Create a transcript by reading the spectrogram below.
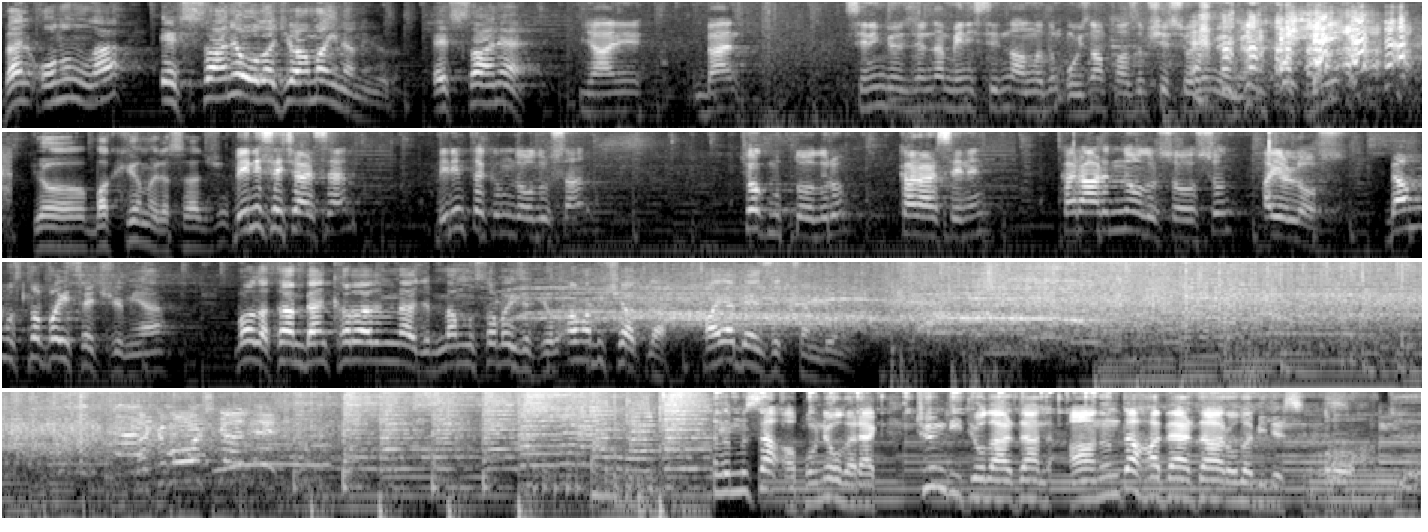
Ben onunla efsane olacağıma inanıyorum. Efsane. Yani ben senin gözlerinden beni istediğini anladım. O yüzden fazla bir şey söylemiyorum yani. Beni Yo bakıyorum öyle sadece. Beni seçersen, benim takımda olursan çok mutlu olurum. Karar senin. Kararın ne olursa olsun hayırlı olsun. Ben Mustafa'yı seçiyorum ya. Vallahi tamam ben kararımı verdim. Ben Mustafa'yı seçiyorum ama bir şartla. Aya benzeteceğim beni. takıma hoş geldin. Kanalımıza abone olarak tüm videolardan anında haberdar olabilirsiniz.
